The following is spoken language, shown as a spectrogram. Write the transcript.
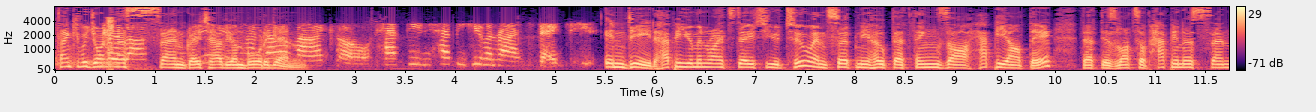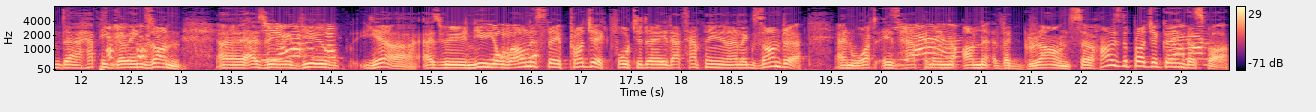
Thank you for joining Good us and great to have you on board again. Michael. Happy, happy Human Rights Day to you. Indeed. Happy Human Rights Day to you too and certainly hope that things are happy out there, that there's lots of happiness and uh, happy goings on uh, as we Yeah, review, hap- yeah, as we renew your Wellness Day project for today. That's happening in Alexandra and what is Yeah. happening on the ground. So how is the project going Well, thus um, far?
